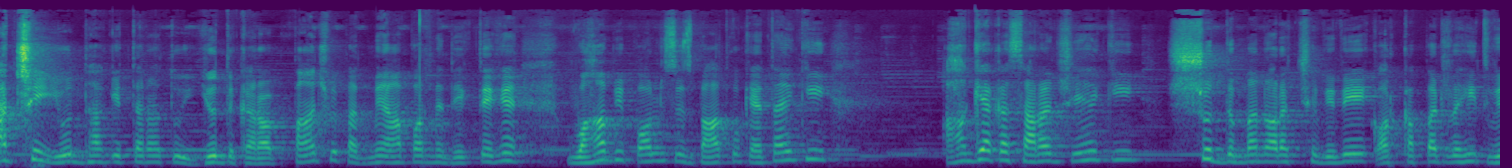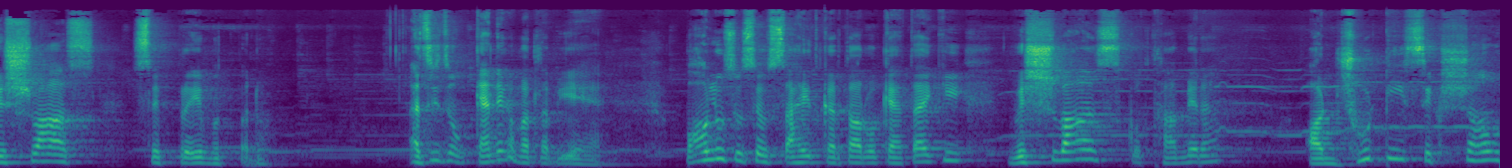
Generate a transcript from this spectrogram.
अच्छे योद्धा की तरह तू युद्ध कर और पाँचवें पद में आप और मैं देखते हैं। वहाँ भी पॉलुस इस बात को कहता है कि आज्ञा का सारांश यह है कि शुद्ध मन और अच्छे विवेक और कपट रहित विश्वास से प्रेम उत्पन्न हो। अजीजों, कहने का मतलब यह है पॉलुस उसे उत्साहित करता और वो कहता है कि विश्वास को थामे रह और झूठी शिक्षाओं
